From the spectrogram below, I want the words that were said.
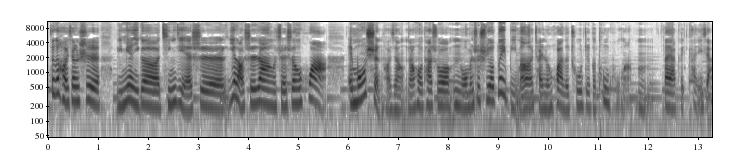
这个好像是里面一个情节，是叶老师让学生画。Emotion 好像，然后他说，嗯，我们是需要对比吗，才能画得出这个痛苦吗？嗯，大家可以看一下。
